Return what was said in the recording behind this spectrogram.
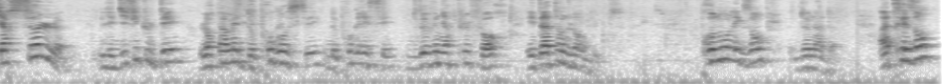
Car seules les difficultés leur permettent de progresser, de progresser, de devenir plus forts et d'atteindre leur but. Prenons l'exemple de Nadal. À 13 ans,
